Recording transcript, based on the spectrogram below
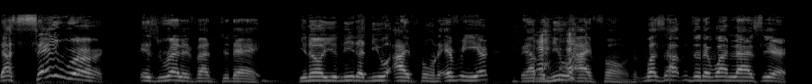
that same word is relevant today. You know, you need a new iPhone. Every year we have a new iPhone. What's happened to the one last year?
